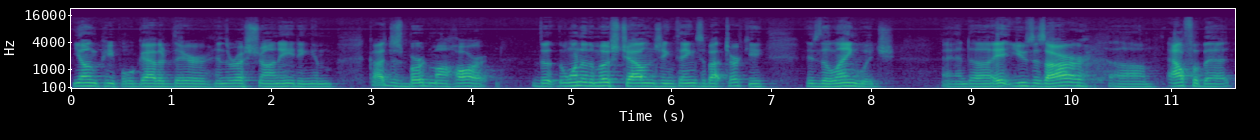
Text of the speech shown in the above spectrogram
young people gathered there in the restaurant eating, and God just burdened my heart. The, the one of the most challenging things about Turkey is the language, and uh, it uses our um, alphabet,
